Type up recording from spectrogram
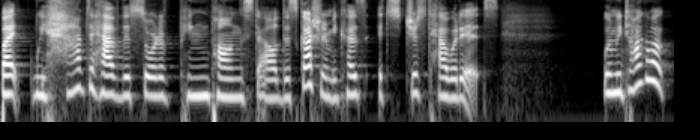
But we have to have this sort of ping pong style discussion because it's just how it is. When we talk about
